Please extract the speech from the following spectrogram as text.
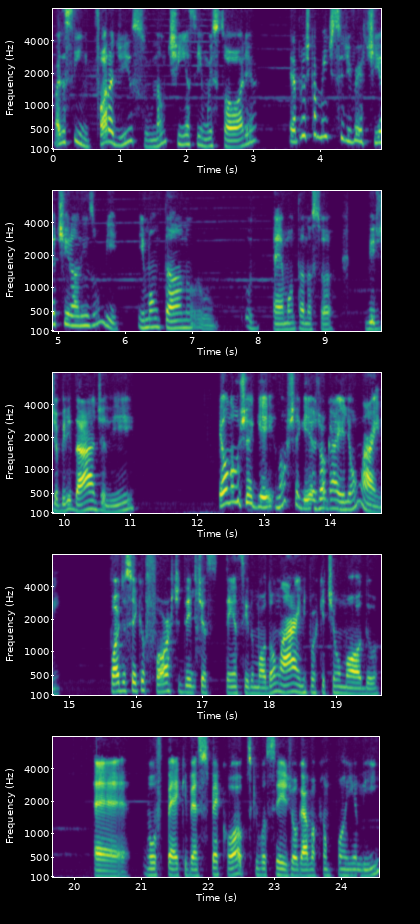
Mas assim, fora disso, não tinha assim uma história. Era praticamente se divertir atirando em zumbi e montando o, o, é, montando a sua vídeo de habilidade ali eu não cheguei, não cheguei a jogar ele online. Pode ser que o forte dele tenha sido modo online, porque tinha um modo é, Wolfpack versus Spec Ops, que você jogava a campanha ali,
